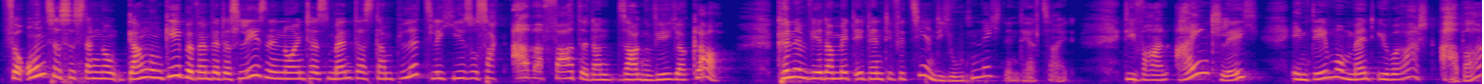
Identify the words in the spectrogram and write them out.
für uns ist es dann gang und gäbe, wenn wir das lesen im Neuen Testament, dass dann plötzlich Jesus sagt, aber Vater, dann sagen wir, ja klar. Können wir damit identifizieren? Die Juden nicht in der Zeit. Die waren eigentlich in dem Moment überrascht. Aber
